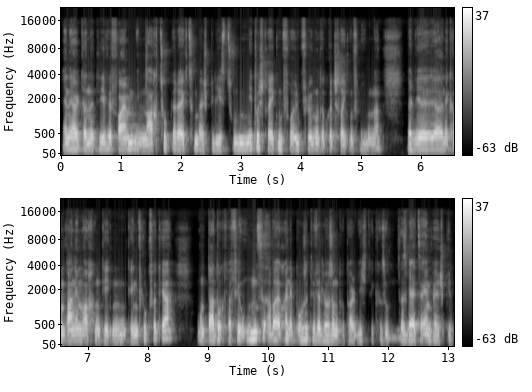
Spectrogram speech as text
eine Alternative, vor allem im Nachtzugbereich zum Beispiel, ist zu Mittelstreckenflügen oder Kurzstreckenflügen, ne? weil wir ja eine Kampagne machen gegen, gegen Flugverkehr und dadurch war für uns aber auch eine positive Lösung total wichtig. Also das wäre jetzt ein Beispiel.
